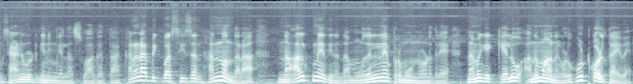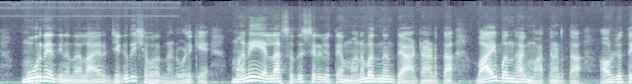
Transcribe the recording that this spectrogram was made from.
ಸ್ಯಾಂಡ್ಲ್ವುಡ್ಗೆ ನಿಮಗೆಲ್ಲ ಸ್ವಾಗತ. ಕನ್ನಡ ಬಿಗ್ ಬಾಸ್ ಸೀಸನ್ ಹನ್ನೊಂದರ ನಾಲ್ಕನೇ ದಿನದ ಮೊದಲನೇ ಪ್ರಮೋ ನೋಡಿದ್ರೆ ನಮಗೆ ಕೆಲವು ಅನುಮಾನಗಳು ಹುಟ್ಕೊಳ್ತಾ ಇವೆ. ಮೂರನೇ ದಿನದ ಲಾಯರ್ ಜಗದೀಶ್ ಅವರ ನಡವಳಿಕೆ, ಮನೆ ಎಲ್ಲ ಸದಸ್ಯರ ಜೊತೆ ಮನಬಂದಂತೆ ಆಟ ಆಡ್ತಾ, ಬಾಯಿ ಬಂದ ಹಾಗೆ ಮಾತನಾಡ್ತಾ, ಅವ್ರ ಜೊತೆ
